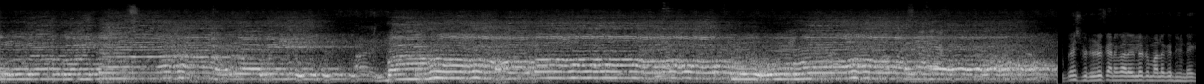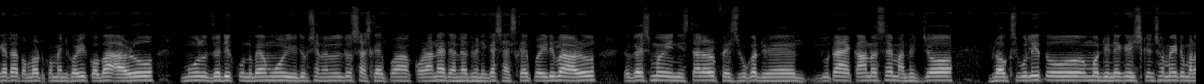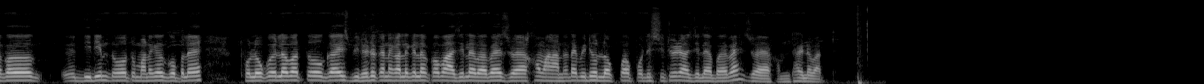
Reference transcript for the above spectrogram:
গাইছ ভিডিঅ'টো কেনেকুৱা লাগিলে তোমালোকে ধুনীয়াকৈ এটা তলত কমেণ্ট কৰি ক'বা আৰু মোৰ যদি কোনোবাই মোৰ ইউটিউব চেনেলটো ছাবস্ক্ৰাইব কৰা নাই তেনেহ'লে ধুনীয়াকৈ ছাবস্ক্ৰাইব কৰি দিবা আৰু তো গাইছ মোৰ ইনষ্টাত আৰু ফেচবুকত দুটা একাউণ্ট আছে, মাধুৰ্য ভ্লগছ বুলি, তো মই ধুনীয়াকৈ স্ক্ৰীনশ্বট মাৰি তোমালোকক দি দিম, তো তোমালোকে গৈ পেলাই ফ'ল' কৰি ল'বা। তো গাইছ ভিডিঅ'টো কেনেকুৱা লাগিলে ক'বা আজিলৈ, বাই বাই, জয় অসম। আন এটা ভিডিঅ' লগ পোৱা প্ৰতিশ্ৰুতিৰে আজিলৈ, বাই বাই, জয় অসম। ধন্যবাদ।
